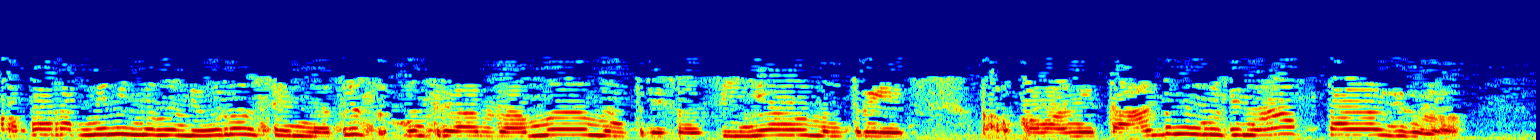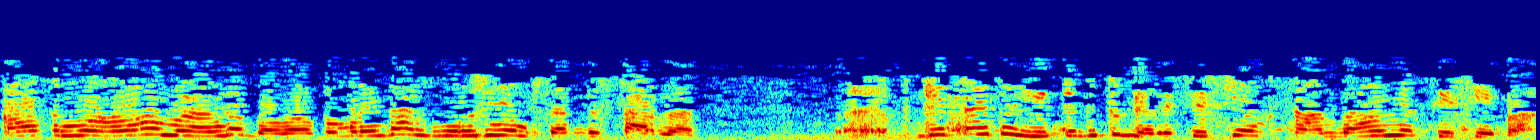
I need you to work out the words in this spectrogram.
Aparat ini jangan diurusin. Nah, terus menteri agama menteri sosial menteri uh, kewanitaan itu ngurusin apa gitu loh. Kalau semua orang menganggap bahwa pemerintah harus ngurusin yang besar-besar nah kita itu hidup itu dari sisi yang sangat banyak sisi pak.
